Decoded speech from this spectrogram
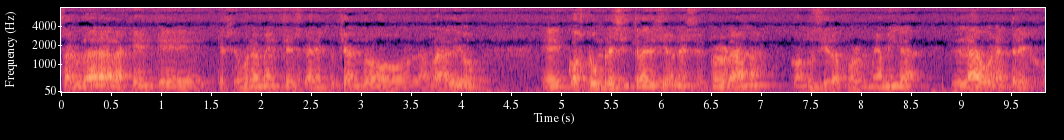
saludar a la gente que seguramente estará escuchando la radio, eh, Costumbres y Tradiciones, el programa, conducido por mi amiga Laura Trejo.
